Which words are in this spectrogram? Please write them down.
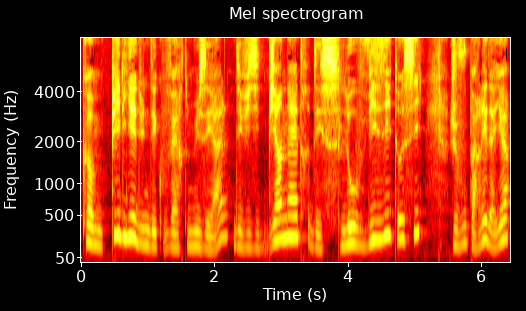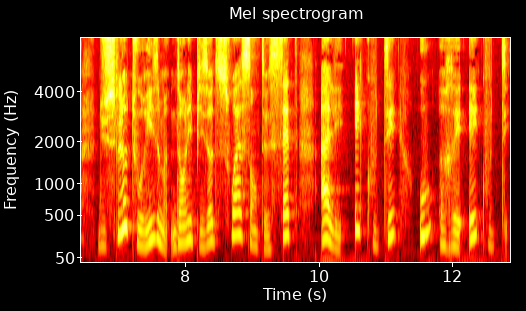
comme pilier d'une découverte muséale, des visites bien-être, des slow visites aussi. Je vous parlais d'ailleurs du slow tourisme dans l'épisode 67. Allez écouter ou réécouter.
